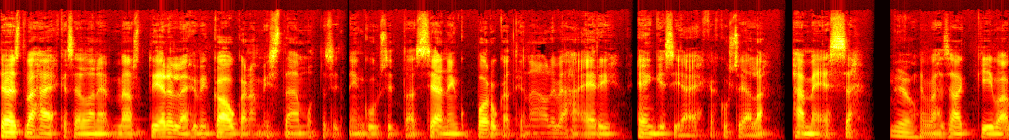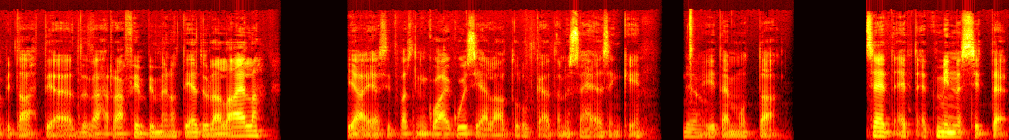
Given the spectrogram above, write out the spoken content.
se oli sitten vähän ehkä sellainen, me asuttiin edelleen hyvin kaukana mistään, mutta sitten niinku, sit taas siellä niinku porukat ja nämä oli vähän eri henkisiä ehkä kuin siellä Hämeessä. Joo. Ja vähän saa kiivaampi tahtia ja vähän raffimpi meno tietyllä lailla. Ja, ja sitten vasta niinku aikuisiellä on tullut käytännössä Helsinkiin Joo. itse, mutta se, että et, et minne sitten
